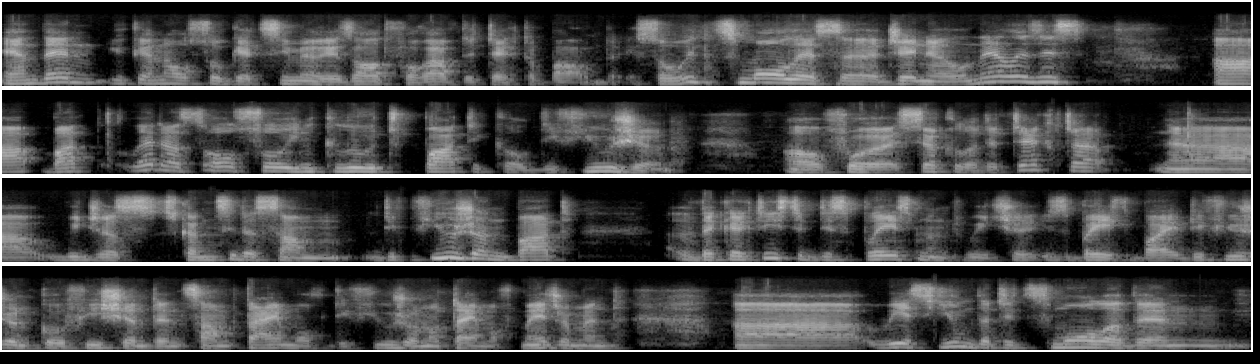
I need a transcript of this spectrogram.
And then you can also get similar result for rough detector boundary. So it's more or less a general analysis, uh, but let us also include particle diffusion uh, for a circular detector we just consider some diffusion, but the characteristic displacement, which is based by diffusion coefficient and some time of diffusion or time of measurement, uh, we assume that it's smaller than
